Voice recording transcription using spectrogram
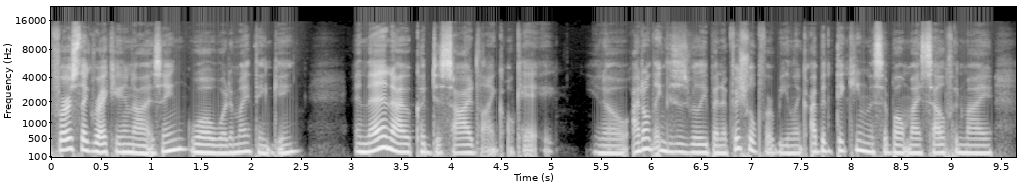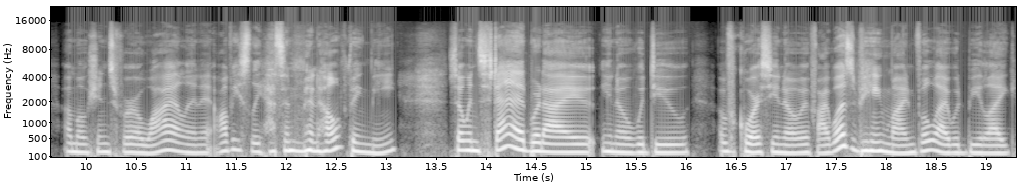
first like recognizing, well, what am I thinking? And then I could decide like, okay, you know, I don't think this is really beneficial for me. Like I've been thinking this about myself and my emotions for a while and it obviously hasn't been helping me. So instead, what I, you know, would do, of course, you know, if I was being mindful, I would be like,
